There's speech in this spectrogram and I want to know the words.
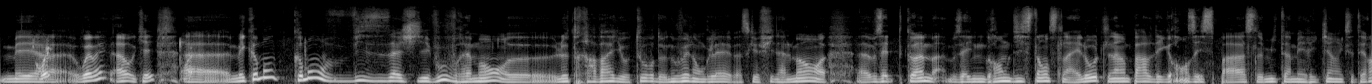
mais Oui. euh, ouais ouais ah ok. Euh, mais comment comment envisagiez-vous vraiment euh, le travail autour de Nouvel Anglais? Parce que finalement euh, vous êtes quand même vous avez une grande distance l'un et l'autre. L'un parle des grands espaces, le mythe américain, etc.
